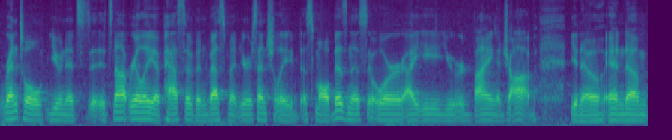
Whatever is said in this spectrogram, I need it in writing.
rental units it's not really a passive investment. You're essentially a small business or i.e you're buying a job you know? And um,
